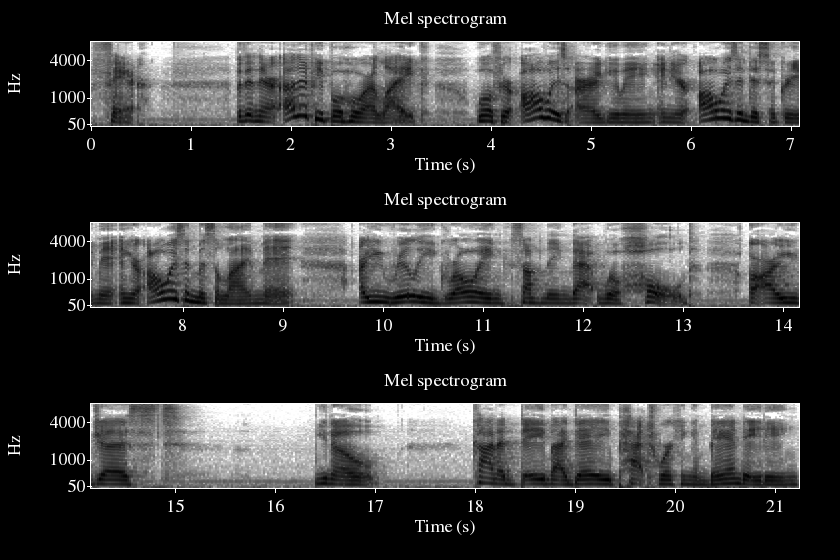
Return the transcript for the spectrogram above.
Fair. But then there are other people who are like well if you're always arguing and you're always in disagreement and you're always in misalignment are you really growing something that will hold? Or are you just, you know, kind of day by day patchworking and band aiding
